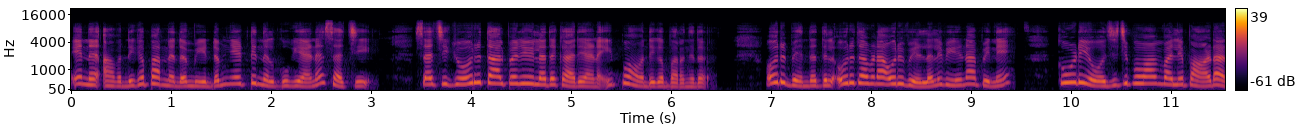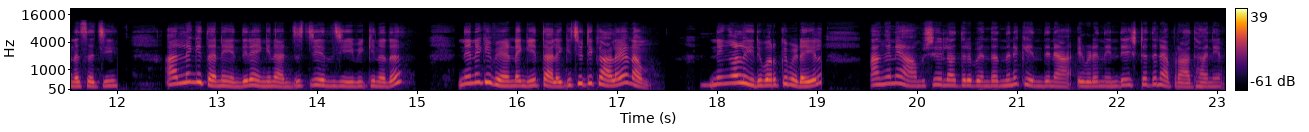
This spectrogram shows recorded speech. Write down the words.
എന്ന് അവന്തിക പറഞ്ഞതും വീണ്ടും ഞെട്ടി നിൽക്കുകയാണ് സച്ചി. സച്ചിക്ക് ഒരു താല്പര്യമില്ലാത്ത കാര്യമാണ് ഇപ്പോൾ അവന്തിക പറഞ്ഞത്. ഒരു ബന്ധത്തിൽ ഒരു തവണ ഒരു വിള്ളൽ വീണാ പിന്നെ കൂടി യോജിച്ചു പോവാൻ വലിയ പാടാണ് സച്ചി. അല്ലെങ്കിൽ തന്നെ എന്തിനാ ഇങ്ങനെ അഡ്ജസ്റ്റ് ചെയ്ത് ജീവിക്കുന്നത്? നിനക്ക് വേണ്ടെങ്കിൽ തലയ്ക്ക് ചുറ്റി കളയണം. നിങ്ങൾ ഇരുവർക്കും ഇടയിൽ അങ്ങനെ ആവശ്യമില്ലാത്തൊരു ബന്ധം നിനക്ക് എന്തിനാ? ഇവിടെ നിന്റെ ഇഷ്ടത്തിനാ പ്രാധാന്യം.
